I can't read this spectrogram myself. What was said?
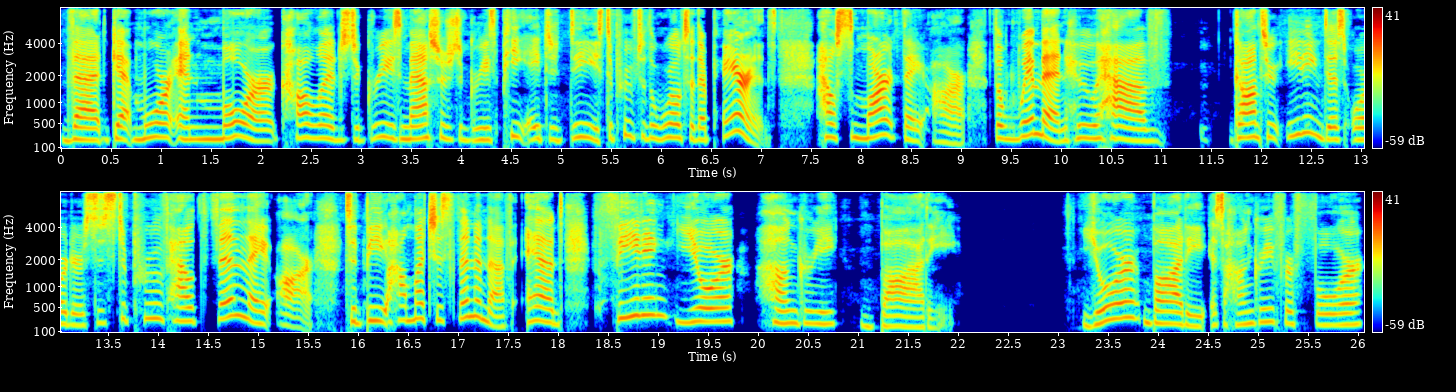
that get more and more college degrees, master's degrees, PhDs to prove to the world, to their parents, how smart they are. The women who have gone through eating disorders just to prove how thin they are, to be how much is thin enough, and feeding your hungry body. Your body is hungry for four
